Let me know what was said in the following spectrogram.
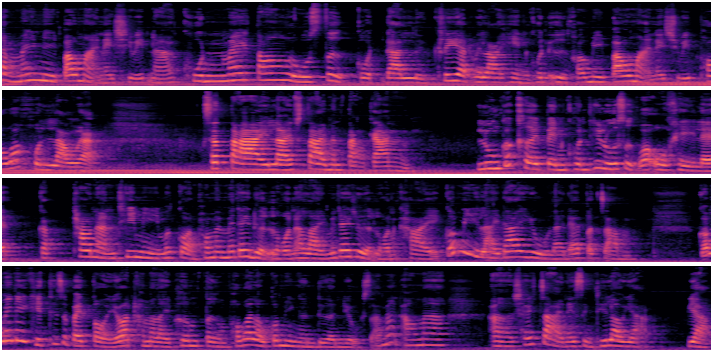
ยังไม่มีเป้าหมายในชีวิตนะ คุณไม่ต้องรู้สึกกดดันหรือเครียดเวลาเห็นคนอื่นเขามีเป้าหมายในชีวิต เพราะว่าคนเราอะสไตล์ไลฟ์สไตล์มันต่างกัน ลุงก็เคยเป็นคนที่รู้สึกว่าโอเคแหละกับเท่านั้นที่มีเมื่อก่อนเพราะมันไม่ได้เดือดร้อนอะไร ไม่ได้เดือดร้อนใคร ก็มีรายได้อยู่รายได้ประจำก็ไม่ได้คิดที่จะไปต่อยอดทำอะไรเพิ่มเติม เพราะว่าเราก็มีเงินเดือนอยู่ สามารถเอามาใช้จ่ายในสิ่งที่เราอยากอยาก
